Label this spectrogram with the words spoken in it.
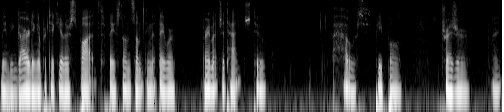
maybe guarding a particular spot based on something that they were very much attached to, a house, people, treasure, right?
